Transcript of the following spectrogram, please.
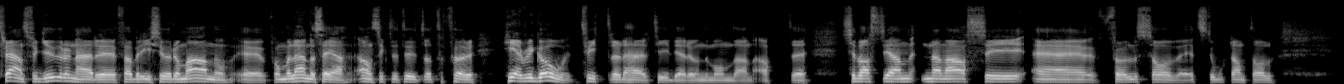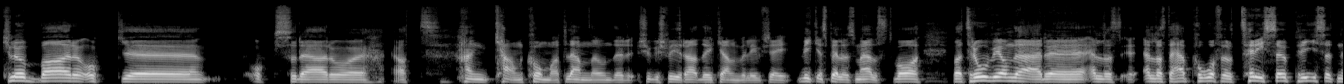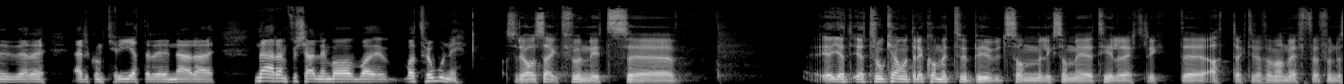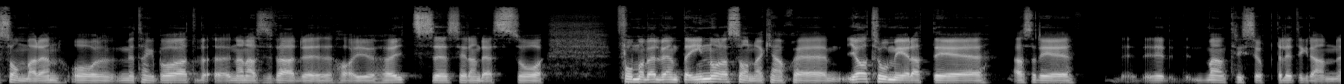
Transfiguren här, eh, Fabricio Romano, eh, får man ändå säga, ansiktet utåt för Here We Go, twittrade här tidigare under måndagen att eh, Sebastian Nanasi följs av ett stort antal klubbar och eh, och sådär och att han kan komma att lämna under 2024. Det kan väl i och för sig vilken spelare som helst. Vad, vad tror vi om det här? Eh, eldas, eldas det här på för att trissa upp priset nu eller är det konkret eller är det nära, nära en försäljning? Vad, vad, vad tror ni? Så det har säkert funnits eh jag, jag, tror kanske inte det kommer ett bud som liksom är tillräckligt eh, attraktiva för Malmö FF under sommaren. Och med tanke på att eh, Nanasis värde har ju höjts eh, sedan dess så får man väl vänta in några sådana kanske. Jag tror mer att det, alltså det, det man trissar upp det lite grann.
